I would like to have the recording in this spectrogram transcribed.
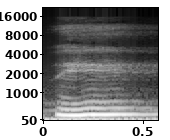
where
